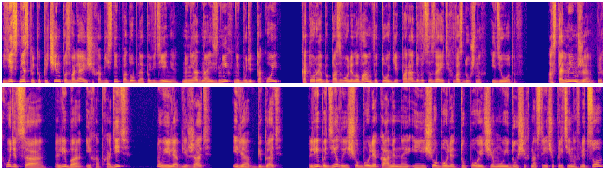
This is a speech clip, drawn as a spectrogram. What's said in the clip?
Есть несколько причин, позволяющих объяснить подобное поведение, но ни одна из них не будет такой, которая бы позволила вам в итоге порадоваться за этих воздушных идиотов. Остальным же приходится либо их обходить, ну или объезжать, или оббегать, либо дело еще более каменное и еще более тупое, чем у идущих навстречу кретинов лицо,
